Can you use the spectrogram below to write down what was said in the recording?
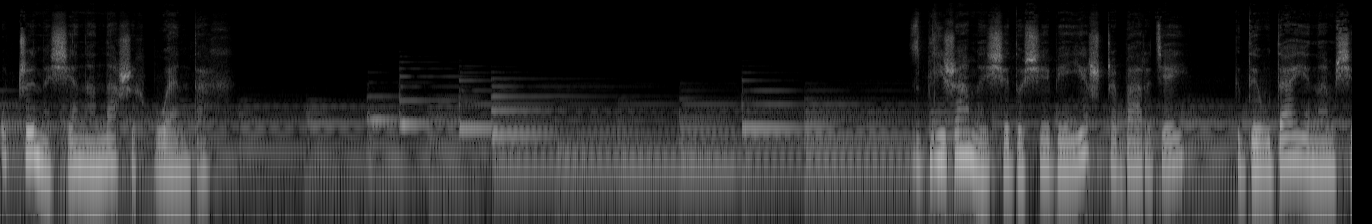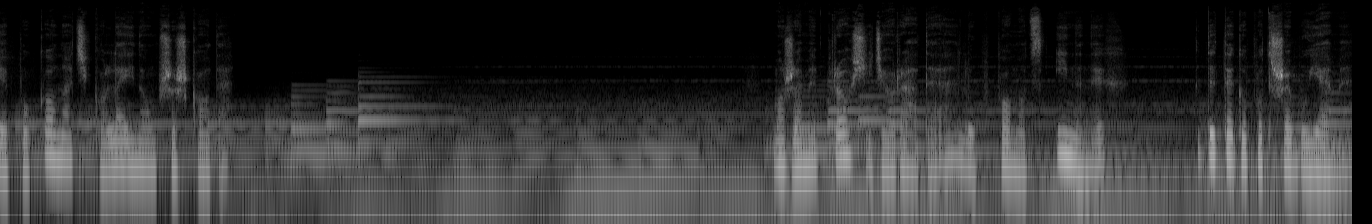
Uczymy się na naszych błędach. Zbliżamy się do siebie jeszcze bardziej, gdy udaje nam się pokonać kolejną przeszkodę. Możemy prosić o radę lub pomoc innych, gdy tego potrzebujemy.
